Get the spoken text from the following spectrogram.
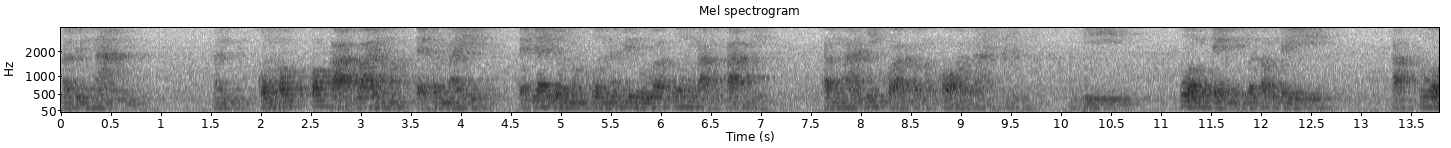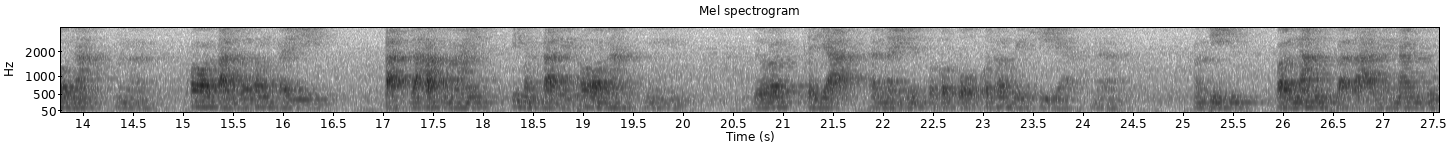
มันเป็นงานมันคนเขาก็กราบไหว้เนาะแต่ทำไมแต่ญาติโยมบางคนนั้นไม่รู้ว่าเรื่องหลังพระนี่ทำงานยิ่งกว่ากรรมกรนะบางทีส้วมเต็มนี่ก็ต้องไปตัดส้วมนะท่อตันก็ต้องไปตัดรหัสไม้ที่มันตันในท่อนะอื หรือว่าขยะอันไหนนี่ตกปรกก็ต้องไปเคลียร์นะบางทีตอนนั่งศาลาเนี่ยนั่งดู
